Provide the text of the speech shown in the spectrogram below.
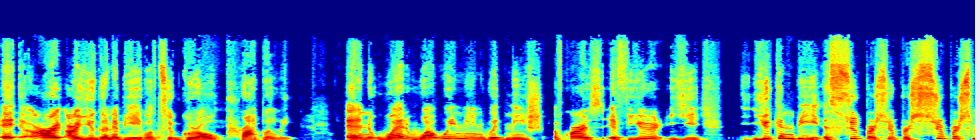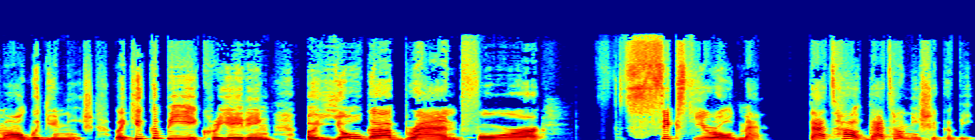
it, are, are you going to be able to grow properly. And when what we mean with niche, of course, if you're you, you can be a super super super small with your niche like you could be creating a yoga brand for 60 year old men that's how that's how niche it could be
